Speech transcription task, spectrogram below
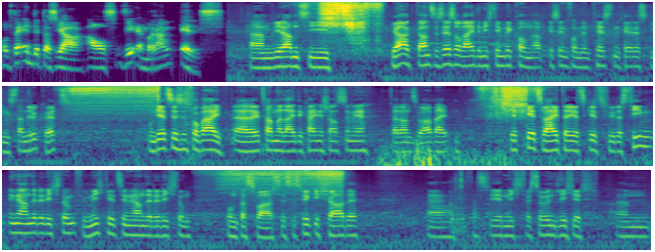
und beendet das Jahr auf WM-Rang 11. Ähm, wir haben sie ja, ganze Saison leider nicht hinbekommen. Abgesehen von dem Testen Jerez ging es dann rückwärts. Und jetzt ist es vorbei. Äh, jetzt haben wir leider keine Chance mehr, daran zu arbeiten. Jetzt geht es weiter. Jetzt geht es für das Team in eine andere Richtung. Für mich geht es in eine andere Richtung. Und das war's. Es ist wirklich schade, äh, dass wir nicht versöhnlicher ähm,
